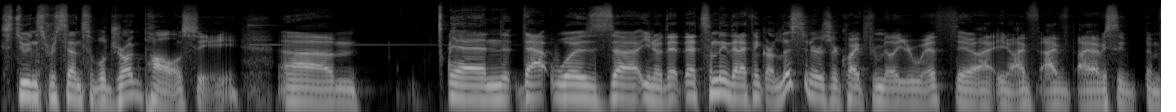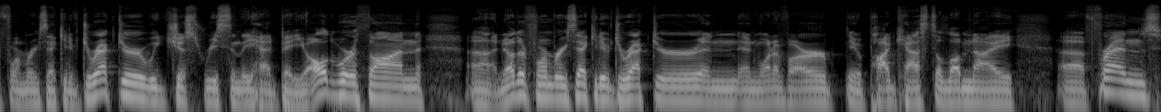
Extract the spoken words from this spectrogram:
Students for Sensible Drug Policy. Um, and that was uh, you know that, that's something that I think our listeners are quite familiar with. Uh, you know, I've, I've I obviously a former executive director. We just recently had Betty Aldworth on, uh, another former executive director, and and one of our you know podcast alumni uh, friends.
